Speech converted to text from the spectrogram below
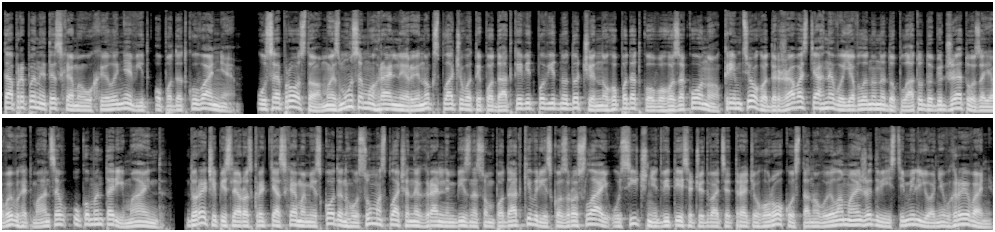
та припинити схеми ухилення від оподаткування. Усе просто ми змусимо гральний ринок сплачувати податки відповідно до чинного податкового закону. Крім цього, держава стягне виявлену недоплату до бюджету, заявив Гетьманцев у коментарі Майнд. До речі, після розкриття схеми міскодингу сума сплачених гральним бізнесом податків різко зросла й у січні 2023 року становила майже 200 мільйонів гривень.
